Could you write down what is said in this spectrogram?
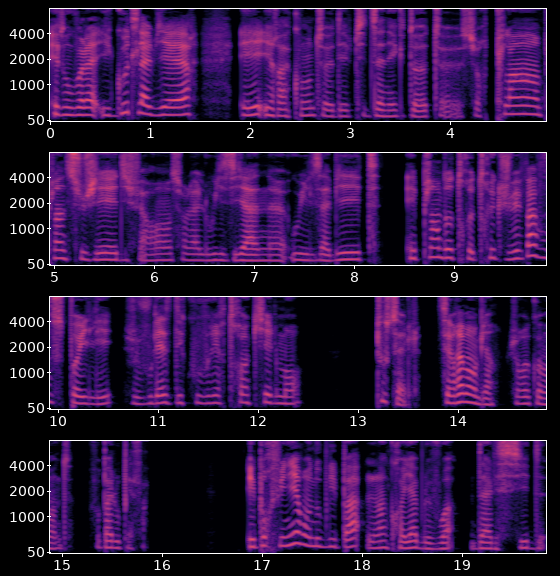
Et donc voilà, ils goûtent la bière et ils racontent des petites anecdotes euh, sur plein, plein de sujets différents, sur la Louisiane euh, où ils habitent et plein d'autres trucs. Je vais pas vous spoiler, je vous laisse découvrir tranquillement, tout seul. C'est vraiment bien, je recommande. Faut pas louper ça. Et pour finir, on n'oublie pas l'incroyable voix d'Alcide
